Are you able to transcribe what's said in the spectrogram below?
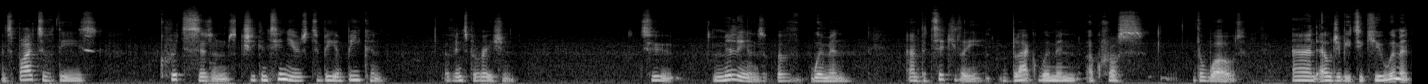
in spite of these criticisms, she continues to be a beacon of inspiration to millions of women, and particularly black women across the world, and LGBTQ women.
